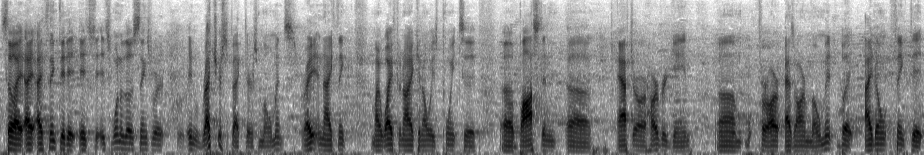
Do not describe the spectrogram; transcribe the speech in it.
so I, I, think that it, it's it's one of those things where, in retrospect, there's moments, right? And I think my wife and I can always point to uh, Boston uh, after our Harvard game, um, for our as our moment. But I don't think that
